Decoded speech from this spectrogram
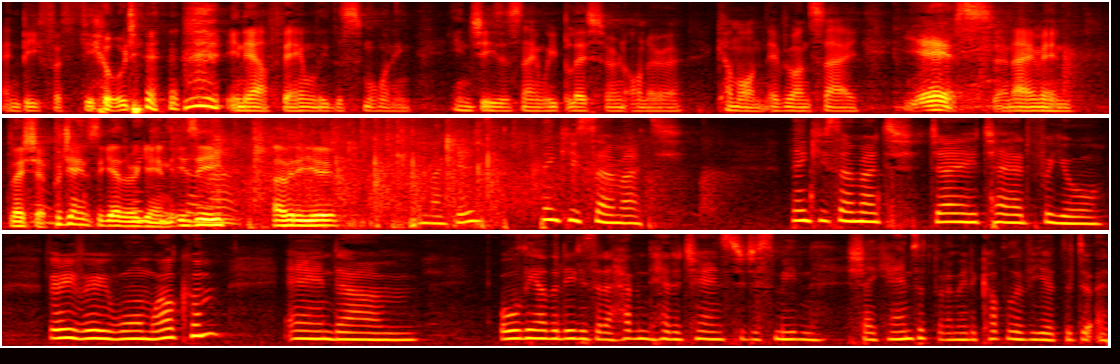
and be fulfilled in our family this morning. In Jesus' name, we bless her and honor her. Come on, everyone say yes and amen. Bless you. Put your hands together Thank again. so Izzy, much. over to you. I good? Thank you so much. Thank you so much, Jay, Chad, for your very, very warm welcome. And um, all the other leaders that I haven't had a chance to just meet and shake hands with, but I met a couple of you at the uh,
